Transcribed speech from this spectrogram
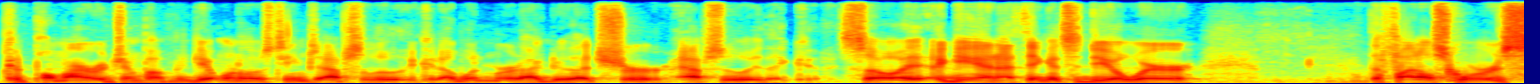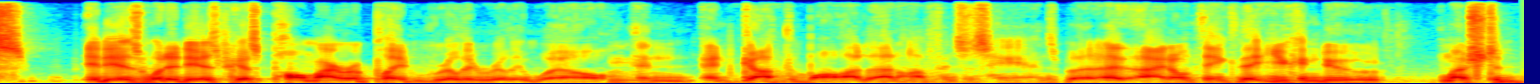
could Palmyra jump up and get one of those teams? Absolutely. Could Elmwood Murdock do that? Sure, absolutely they could. So again, I think it's a deal where the final scores, it is what it is because Palmyra played really, really well hmm. and, and got the ball out of that offense's hands. But I, I don't think that you can do much to,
